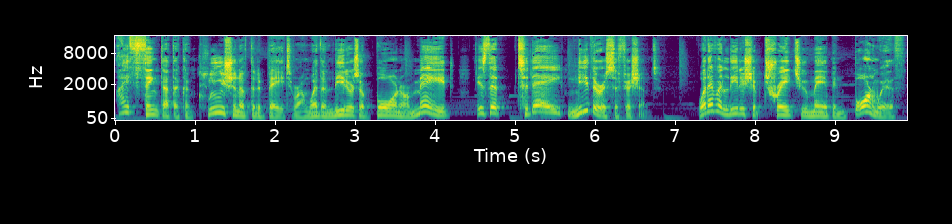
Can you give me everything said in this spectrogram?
I think that the conclusion of the debate around whether leaders are born or made is that today neither is sufficient. Whatever leadership traits you may have been born with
